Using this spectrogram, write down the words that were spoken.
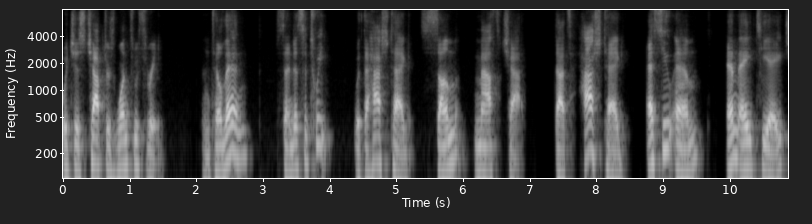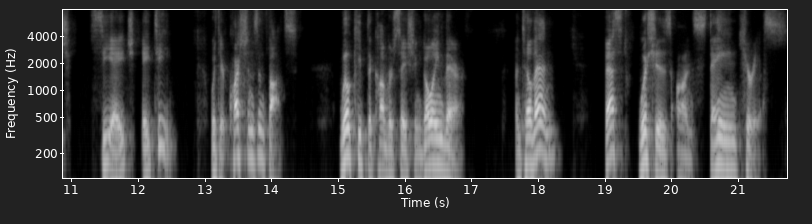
which is chapters one through three. Until then, send us a tweet with the hashtag SumMathChat. That's hashtag S U M M A T H C H A T with your questions and thoughts. We'll keep the conversation going there. Until then, best wishes on staying curious.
